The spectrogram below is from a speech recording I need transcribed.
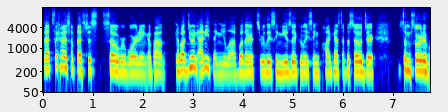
that's the kind of stuff that's just so rewarding about about doing anything you love whether it's releasing music releasing podcast episodes or some sort of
